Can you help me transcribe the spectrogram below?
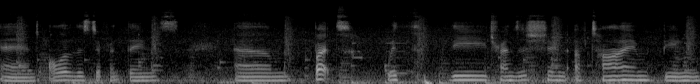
and all of those different things. Um, but with the transition of time being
